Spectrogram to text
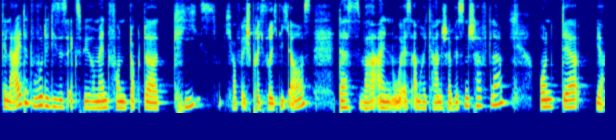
Geleitet wurde dieses Experiment von Dr. Keyes, ich hoffe, ich spreche es richtig aus. Das war ein US-amerikanischer Wissenschaftler und der ja,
